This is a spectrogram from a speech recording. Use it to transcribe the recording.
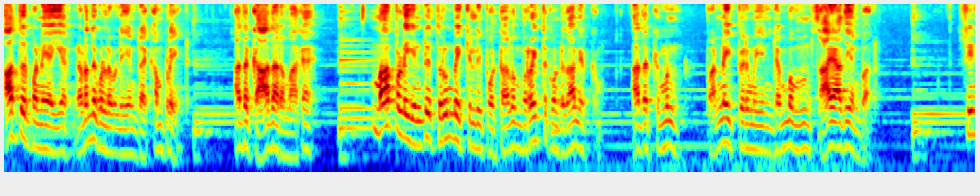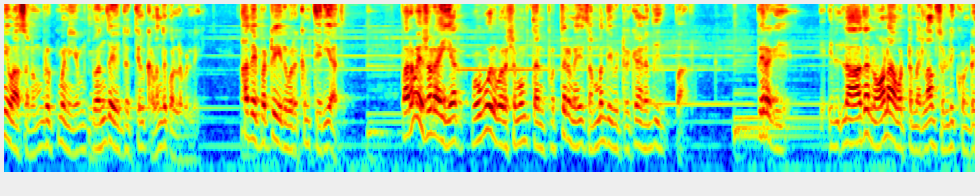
ஆத்தூர் பண்ணை ஐயர் நடந்து கொள்ளவில்லை என்ற கம்ப்ளைண்ட். அதற்கு ஆதாரமாக மாப்பிள்ளை என்று துரும்பை கிள்ளி போட்டாலும் முறைத்து கொண்டுதான் இருக்கும் அதற்கு முன் பண்ணை பெருமையின் ஜம்பம் சாயாது என்பார். ஸ்ரீனிவாசனும் ருக்மிணியும் துவந்த யுத்தத்தில் கலந்து கொள்ளவில்லை. அதை பற்றி இருவருக்கும் தெரியாது. பரமேஸ்வர ஐயர் ஒவ்வொரு வருஷமும் தன் புத்திரனை சம்பந்தி வீட்டிற்கு அனுப்பிவிப்பார் பிறகு இல்லாத நோனாவட்டம் எல்லாம் சொல்லிக்கொண்டு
